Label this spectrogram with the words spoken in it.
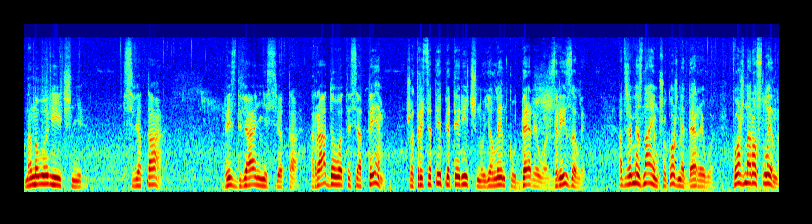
на новорічні свята, різдвяні свята, радуватися тим, що 35-річну ялинку дерево зрізали. Адже ми знаємо, що кожне дерево, кожна рослина,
